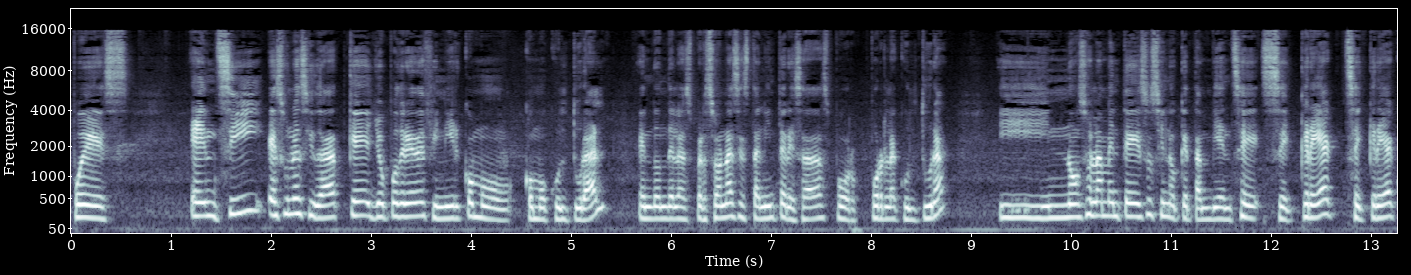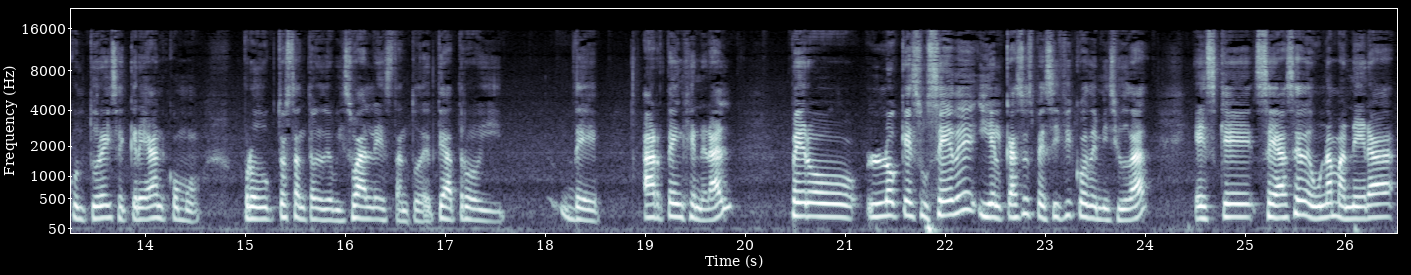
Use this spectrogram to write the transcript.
pues en sí es una ciudad que yo podría definir como, como cultural, en donde las personas están interesadas por, por la cultura. Y no solamente eso, sino que también se, se, crea, se crea cultura y se crean como productos tanto audiovisuales, tanto de teatro y de arte en general. Pero lo que sucede y el caso específico de mi ciudad es que se hace de una manera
